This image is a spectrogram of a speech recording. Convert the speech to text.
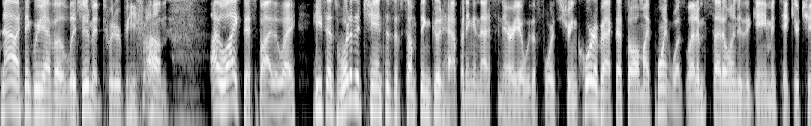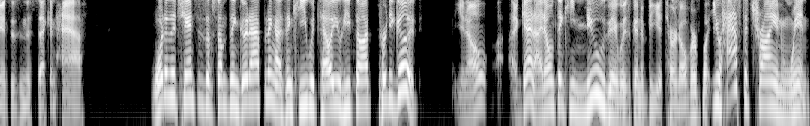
now I think we have a legitimate Twitter beef. Um, I like this, by the way. He says, What are the chances of something good happening in that scenario with a fourth string quarterback? That's all my point was. Let him settle into the game and take your chances in the second half. What are the chances of something good happening? I think he would tell you he thought pretty good. You know, again, I don't think he knew there was going to be a turnover, but you have to try and win.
